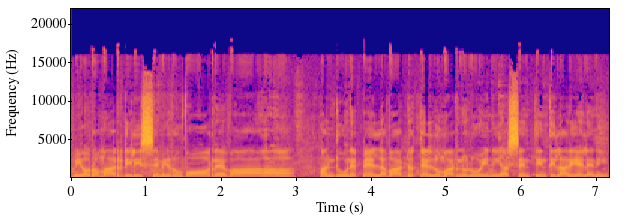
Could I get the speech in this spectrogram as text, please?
Mioro mardilisse miru voreva. Andune pella vardotellu marnuluini ja sentin tilarieleni.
